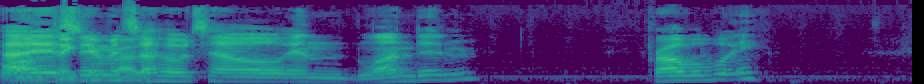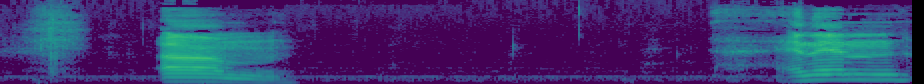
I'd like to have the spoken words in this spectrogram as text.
I I'm assume it's a it. hotel in London, probably. Um, and then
